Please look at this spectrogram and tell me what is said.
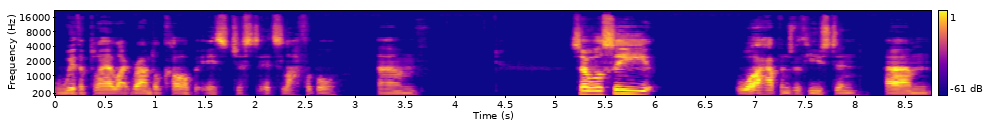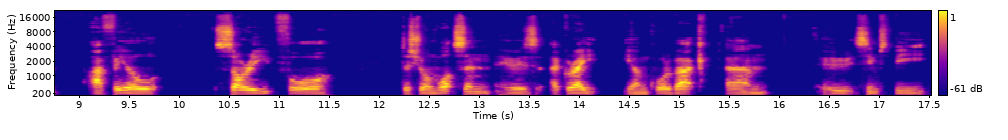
with a player like Randall Cobb is just it's laughable. Um, so we'll see what happens with Houston. Um, I feel sorry for Deshaun Watson, who is a great young quarterback um, who seems to be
